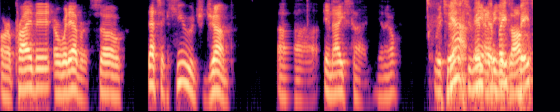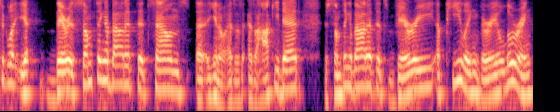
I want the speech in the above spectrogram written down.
or a private or whatever. So that's a huge jump uh, in ice time, you know. Which is- yeah, me, and, I and think bas- awesome. basically, yeah, there is something about it that sounds, uh, you know, as a, as a hockey dad, there's something about it that's very appealing, very alluring.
